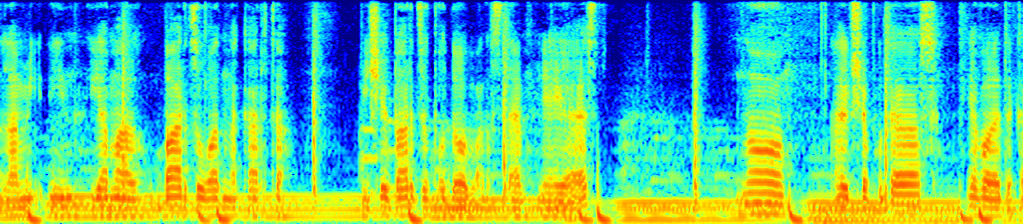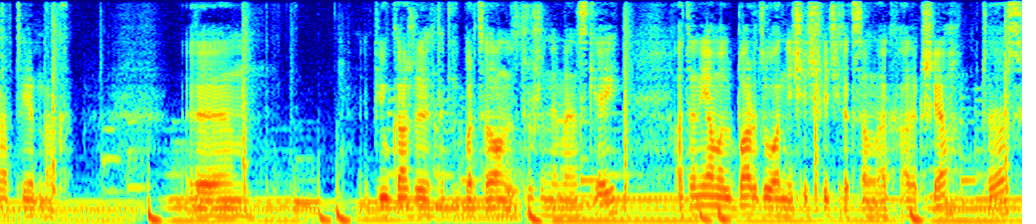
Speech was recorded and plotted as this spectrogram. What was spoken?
Lamin Yamal. Bardzo ładna karta. Mi się bardzo podoba. Następnie jest... No, Aleksia Putelas. Ja wolę te karty jednak. Ym, piłkarzy takich Barcelony z drużyny męskiej. A ten Jamal bardzo ładnie się świeci, tak samo jak Aleksia teraz.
